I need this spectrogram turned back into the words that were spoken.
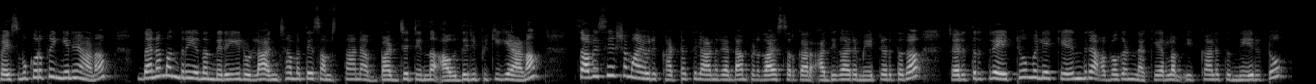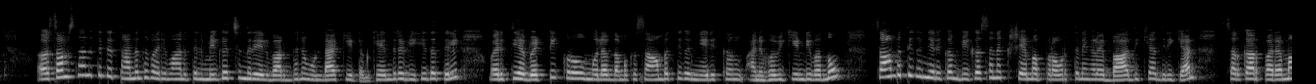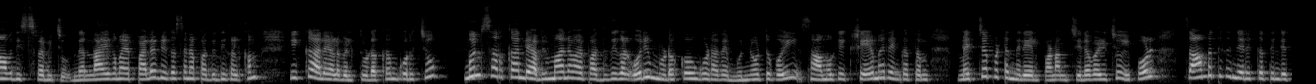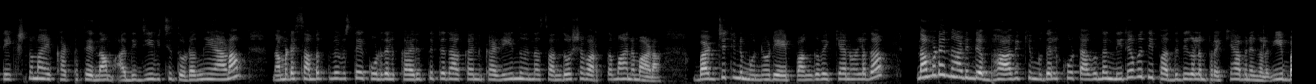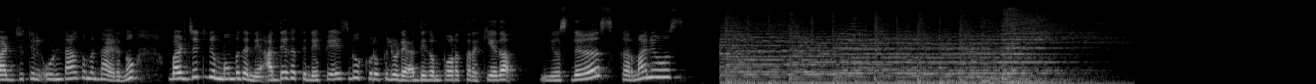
ഫേസ്ബുക്ക് കുറിപ്പ് ഇങ്ങനെയാണ്. ധനമന്ത്രി എന്ന നിലയിലുള്ള അഞ്ചാമത്തെ സംസ്ഥാന ബഡ്ജറ്റ് ഇന്ന് അവതരിപ്പിക്കുകയാണ്. സവിശേഷമായ ഒരു ഘട്ടത്തിലാണ് രണ്ടാം പിണറായി സർക്കാർ അധികാരം ഏറ്റെടുത്തത്. ചരിത്രത്തിലെ ഏറ്റവും വലിയ കേന്ദ്ര അവഗണന കേരളം ഇക്കാലത്ത് നേരിട്ടു. സംസ്ഥാനത്തിന്റെ തനത് വരുമാനത്തിൽ മികച്ച നിലയിൽ വർധനമുണ്ടാക്കിയിട്ടും കേന്ദ്ര വിഹിതത്തിൽ വരുത്തിയ വെട്ടിക്കുറവ് മൂലം നമുക്ക് സാമ്പത്തിക ഞെരുക്കം അനുഭവിക്കേണ്ടി വന്നു. സാമ്പത്തിക ഞെരുക്കം വികസനക്ഷേമ പ്രവർത്തനങ്ങളെ ബാധിക്കാതിരിക്കാൻ സർക്കാർ പരമാവധി ശ്രമിച്ചു. നിർണായകമായ പല വികസന പദ്ധതികൾക്കും ഇക്കാലയളവിൽ തുടക്കം കുറിച്ചു. മുൻ സർക്കാരിന്റെ അഭിമാനമായ പദ്ധതികൾ ഒരു മുടക്കവും കൂടാതെ മുന്നോട്ട് പോയി. സാമൂഹ്യ ക്ഷേമ രംഗത്തും മെച്ചപ്പെട്ട നിലയിൽ പണം ചിലവഴിച്ചു. ഇപ്പോൾ സാമ്പത്തിക ഞെരുക്കത്തിന്റെ തീക്ഷ്ണമായ ഘട്ടത്തെ നാം അതിജീവിച്ച് തുടങ്ങുകയാണ്. നമ്മുടെ സമ്പദ് വ്യവസ്ഥയെ കൂടുതൽ കരുത്തുറ്റതാക്കാൻ കഴിയുന്നു എന്ന സന്തോഷ വർത്തമാനമാണ് ബഡ്ജറ്റിന് മുന്നോടിയായി പങ്കുവയ്ക്കാനുള്ളത്. നമ്മുടെ നാടിന്റെ ഭാവിക്ക് മുതൽക്കൂട്ടാകുന്ന നിരവധി പദ്ധതികളും പ്രഖ്യാപനങ്ങളും ഈ ബഡ്ജറ്റിൽ ഉണ്ടാകുമെന്നായിരുന്നു ബഡ്ജറ്റിന് മുമ്പ് തന്നെ അദ്ദേഹത്തിന്റെ ഫേസ്ബുക്ക് കുറിപ്പിലൂടെ അദ്ദേഹം പുറത്തിറക്കിയത്. News desk Karma news.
